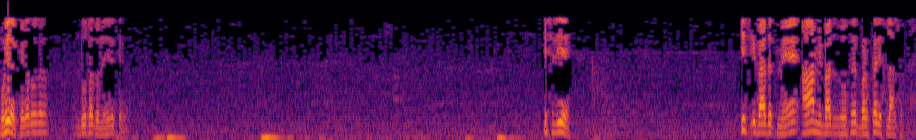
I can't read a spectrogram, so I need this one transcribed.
وہی رکھے گا روزہ۔ دوسرا تو نہیں رکھے گا۔ اس لیے اس عبادت میں عام عبادتوں سے بڑھ کر اخلاص ہوتا ہے۔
